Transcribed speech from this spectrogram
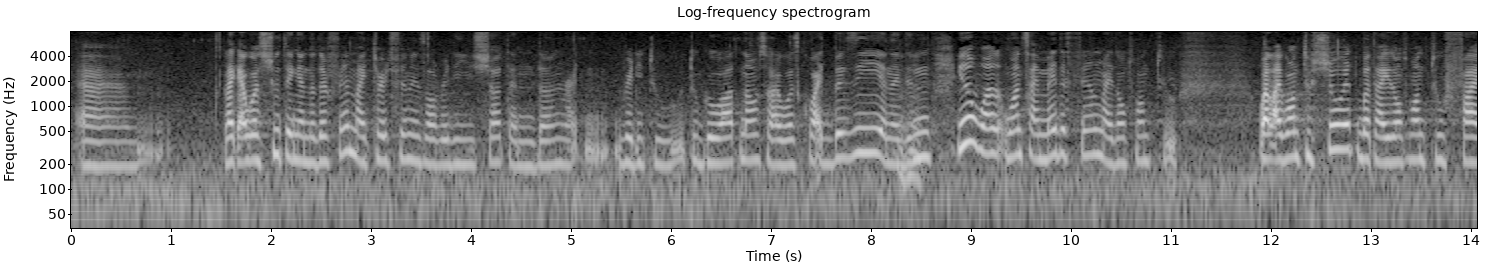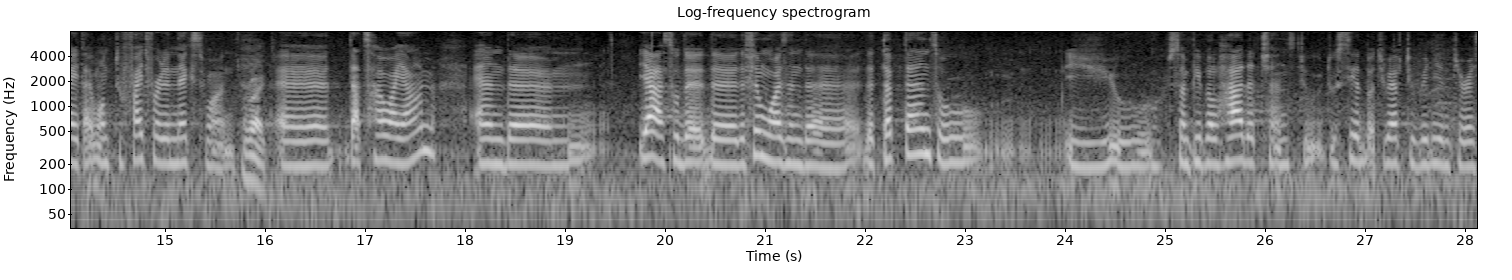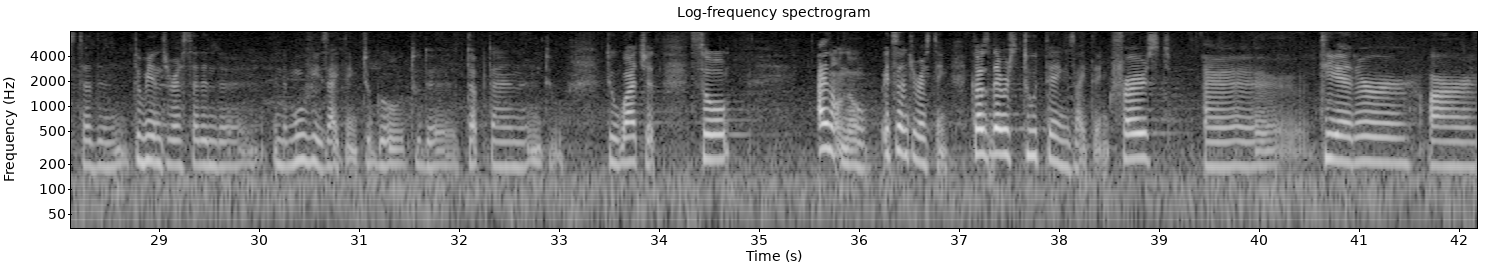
Um, like I was shooting another film. My third film is already shot and done, right, and ready to, to go out now. So I was quite busy, and I Mhm. didn't. You know, once I made a film, I don't want to. Well, I want to show it, but I don't want to fight. I want to fight for the next one. Right. Uh, that's how I am, and um, yeah. So the, the, the film was in the the top ten. So you some people had a chance to, to see it, but you have to really interested in to be interested in the in the movies. I think to go to the top ten and to to watch it. So I don't know. It's interesting because there's two things. I think first, uh, theater are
